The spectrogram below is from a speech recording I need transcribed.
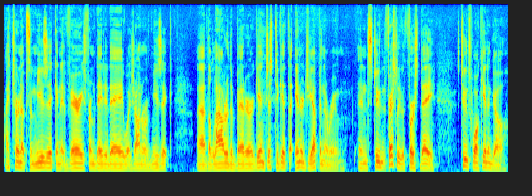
I turn up some music, and it varies from day to day what genre of music. Uh, the louder, the better. Again, just to get the energy up in the room. And students, especially with first day, students walk in and go,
